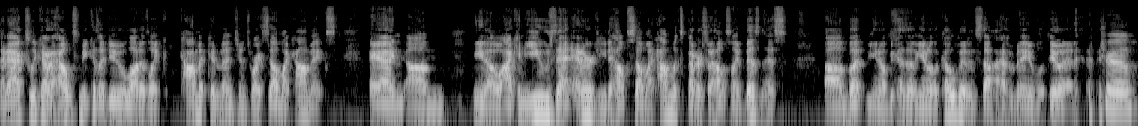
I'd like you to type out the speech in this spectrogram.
and it actually kind of helps me because I do a lot of like comic conventions where I sell my comics, and um, you know I can use that energy to help sell my comics better, so it helps my business. Um, but you know, because of you know the COVID and stuff, I haven't been able to do it. True.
